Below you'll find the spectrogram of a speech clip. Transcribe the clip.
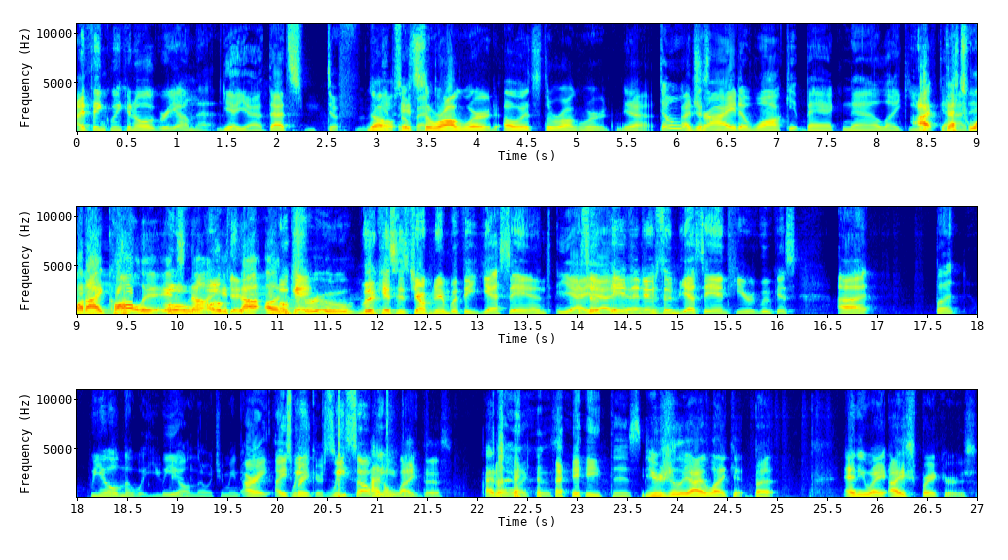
I think we can all agree on that. Yeah, yeah. That's def- No, ipso it's the wrong word. Oh, it's the wrong word. Yeah. Don't I just, try to walk it back now. Like you. I, that's what I call it. It's Oh, not. okay. It's not Okay. untrue. Lucas is jumping in with a yes and. Yeah, it's yeah, okay yeah, to do some yes and here, Lucas. Uh, but we all know what you We did. all know what you mean. All right, We, icebreakers. we saw. What I don't you like did. this. I don't like this. I hate this. Usually I like it, but anyway, icebreakers.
